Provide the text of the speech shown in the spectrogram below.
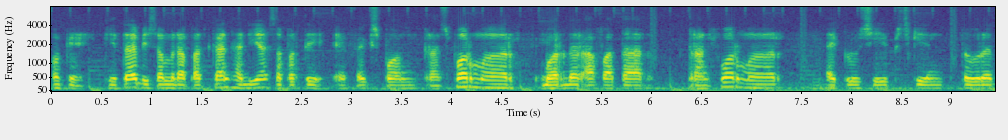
Oke, kita bisa mendapatkan hadiah seperti efek spawn transformer, border avatar transformer, exclusive skin turret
